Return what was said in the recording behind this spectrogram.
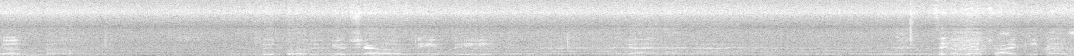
Good, um, good ability to get shadow if need be. That guy and that guy. I think I'm gonna try and keep this.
